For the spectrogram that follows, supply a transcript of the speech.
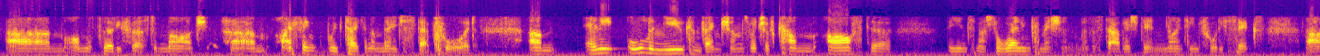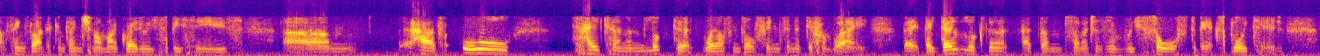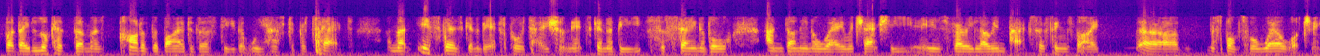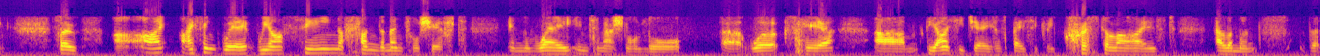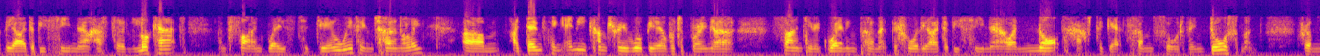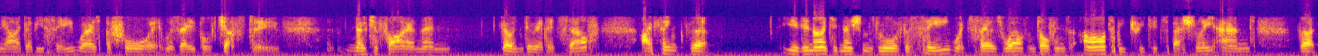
um, on the 31st of March, um, I think we've taken a major step forward. Um, any all the new conventions which have come after the International Whaling Commission was established in 1946, uh, things like the Convention on Migratory Species, um, have all taken and looked at whales and dolphins in a different way. They, they don't look the, at them so much as a resource to be exploited, but they look at them as part of the biodiversity that we have to protect. And that if there's going to be exploitation, it's going to be sustainable and done in a way which actually is very low impact. So things like uh, responsible whale watching. So I, I think we're, we are seeing a fundamental shift in the way international law uh, works here. Um, the ICJ has basically crystallized elements that the IWC now has to look at and find ways to deal with internally. Um, I don't think any country will be able to bring a scientific whaling permit before the IWC now and not have to get some sort of endorsement from the IWC, whereas before it was able just to notify and then go and do it itself. I think that United Nations Law of the Sea, which says whales and dolphins are to be treated specially, and that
